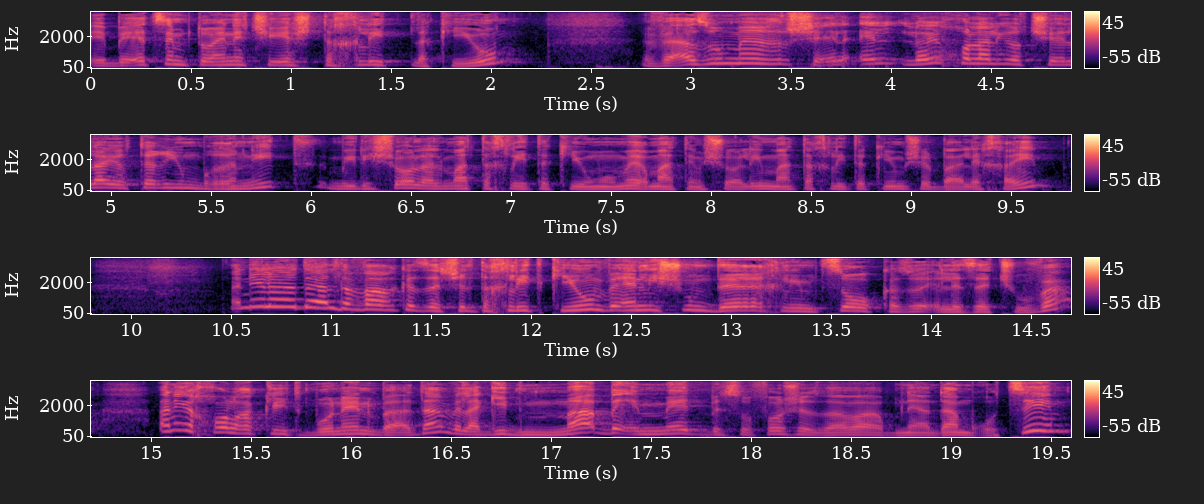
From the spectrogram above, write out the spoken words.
אה, בעצם טוענת שיש תכלית לקיום, ואז הוא אומר שלא יכולה להיות שאלה יותר יומרנית מלשאול על מה תכלית הקיום. הוא אומר, מה אתם שואלים, מה תכלית הקיום של בעלי חיים? אני לא יודע על דבר כזה של תכלית קיום ואין לי שום דרך למצוא כזה, לזה תשובה. אני יכול רק להתבונן באדם ולהגיד מה באמת בסופו של דבר בני אדם רוצים,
